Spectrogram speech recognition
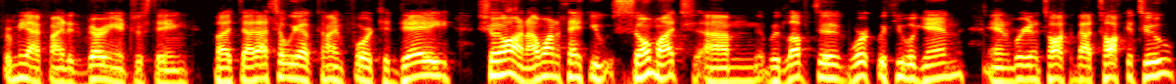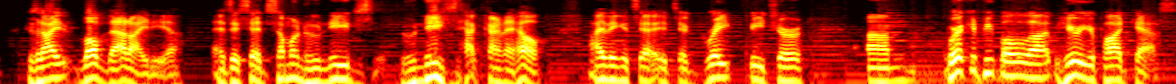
for me, I find it very interesting. But uh, that's all we have time for today. Sean, I want to thank you so much. Um, we'd love to work with you again, and we're going to talk about Talkatoo because I love that idea. As I said, someone who needs who needs that kind of help. I think it's a it's a great feature. Um, where can people uh, hear your podcast?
